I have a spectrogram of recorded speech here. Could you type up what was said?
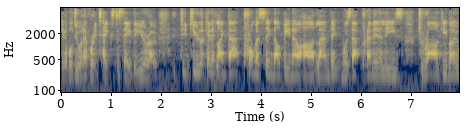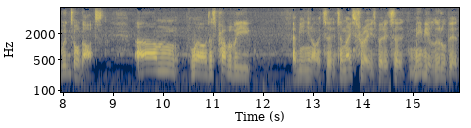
you know, we'll do whatever it takes to save the euro." Do, do you look at it like that, promising there'll be no hard landing? Was that Premier Li's Draghi moment or not? Um, well, that's probably. I mean, you know, it's a it's a nice phrase, but it's a maybe a little bit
